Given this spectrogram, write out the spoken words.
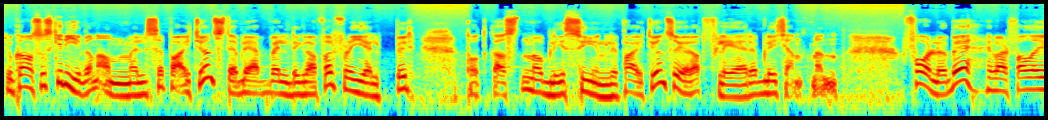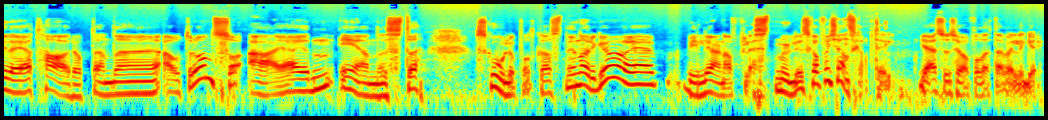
Du kan også skrive en anmeldelse på iTunes, det blir jeg veldig glad for, for det hjelper podkasten med å bli synlig på iTunes og gjør at flere blir kjent med den. Foreløpig, i hvert fall idet jeg tar opp denne outroen, så er jeg den eneste skolepodkasten i Norge og jeg vil gjerne at flest mulig skal få kjennskap til. Jeg syns iallfall dette er veldig gøy.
